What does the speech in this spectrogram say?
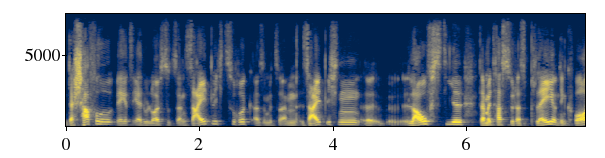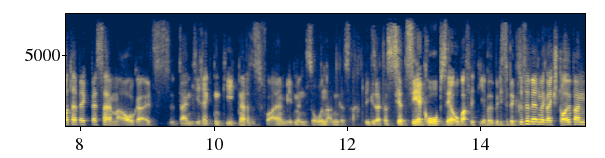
Der Shuffle wäre jetzt eher, du läufst sozusagen seitlich zurück, also mit so einem seitlichen äh, Laufstil. Damit hast du das Play und den Quarterback besser im Auge als deinen direkten Gegner. Das ist vor allem eben in Zone angesagt. Wie gesagt, das ist jetzt sehr grob, sehr oberflächlich, aber über diese Begriffe werden wir gleich stolpern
